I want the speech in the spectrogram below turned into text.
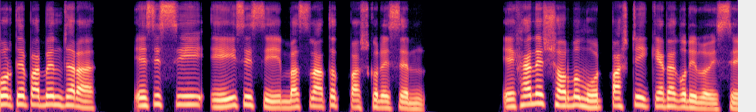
করতে পারবেন যারা এসএসসি এইচএসসি বা স্নাতক পাশ করেছেন। এখানে সর্বমোট পাঁচটি ক্যাটাগরি রয়েছে।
